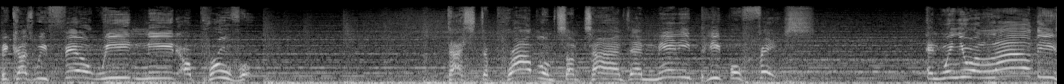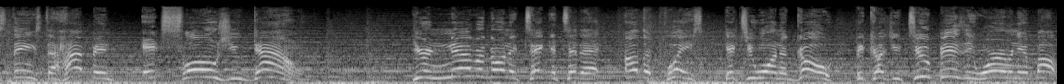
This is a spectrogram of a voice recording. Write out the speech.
because we feel we need approval. That's the problem sometimes that many people face. And when you allow these things to happen, it slows you down. You're never going to take it to that other place that you want to go because you're too busy worrying about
